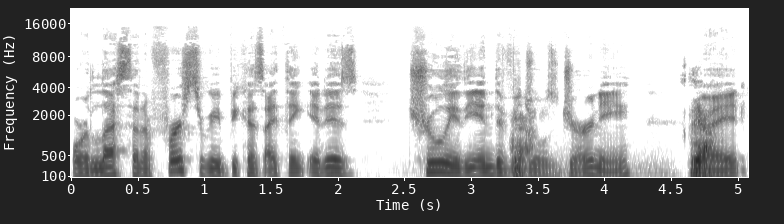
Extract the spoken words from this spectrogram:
or less than a first degree because i think it is truly the individual's journey Yeah. right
